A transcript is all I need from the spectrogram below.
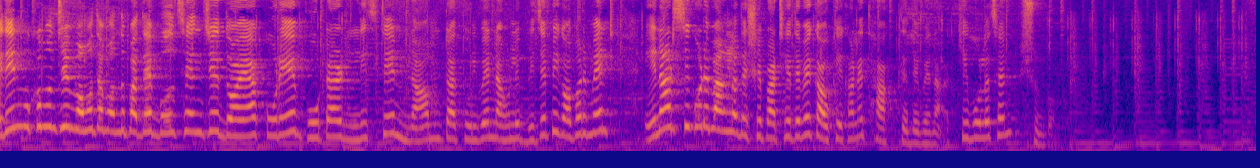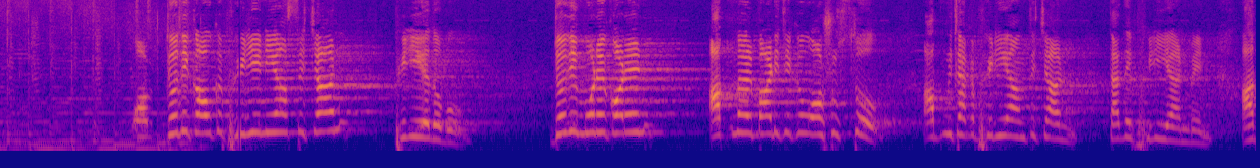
এদিন মুখ্যমন্ত্রী মমতা বন্দ্যোপাধ্যায় বলছেন যে দয়া করে ভোটার লিস্টে নামটা তুলবেন, না হলে বিজেপি গভর্নমেন্ট এনআরসি করে বাংলাদেশে পাঠিয়ে দেবে, কাউকে এখানে থাকতে দেবে না। কি বলেছেন? শুনব। যদি কাউকে ফিরিয়ে নিয়ে আসতে চান, ফিরিয়ে দেবো। যদি মনে করেন আপনার বাড়িতে কেউ অসুস্থ, আপনি তাকে ফিরিয়ে আনতে চান, তাদের ফিরিয়ে আনবেন। আর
